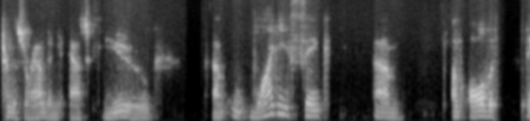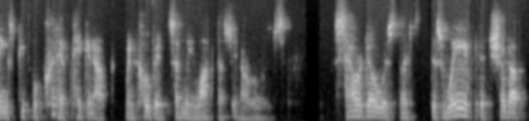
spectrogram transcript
turn this around and ask you um, why do you think, um, of all the things people could have taken up when COVID suddenly locked us in our rooms, sourdough was like this wave that showed up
